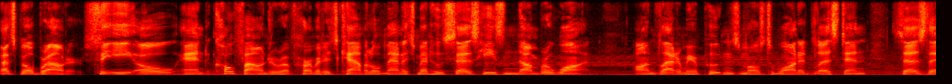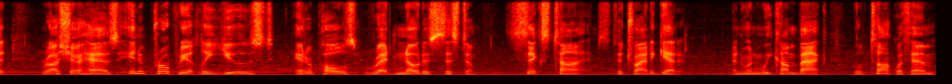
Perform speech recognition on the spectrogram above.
That's Bill Browder, CEO and co founder of Hermitage Capital Management, who says he's number one on Vladimir Putin's most wanted list and says that Russia has inappropriately used Interpol's Red Notice system six times to try to get him. And when we come back, we'll talk with him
